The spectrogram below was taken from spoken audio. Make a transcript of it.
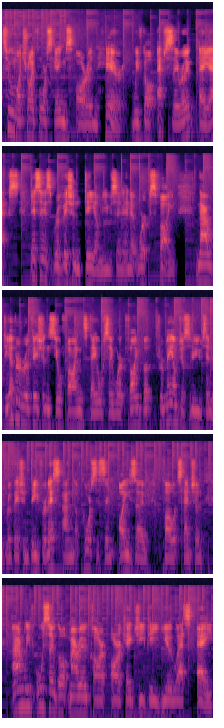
two of my Triforce games are in here. We've got F-Zero AX. This is revision D I'm using and it works fine. Now, the other revisions you'll find, they also work fine, but for me, I'm just using revision D for this. And of course, it's an ISO file extension. And we've also got Mario Kart Arcade USA.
